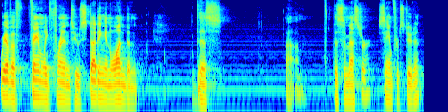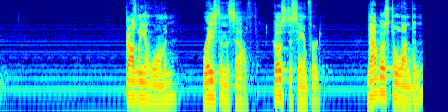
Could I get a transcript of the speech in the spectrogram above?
We have a family friend who's studying in London this, um, this semester, Samford student. Godly young woman, raised in the South, goes to Samford, now goes to London,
